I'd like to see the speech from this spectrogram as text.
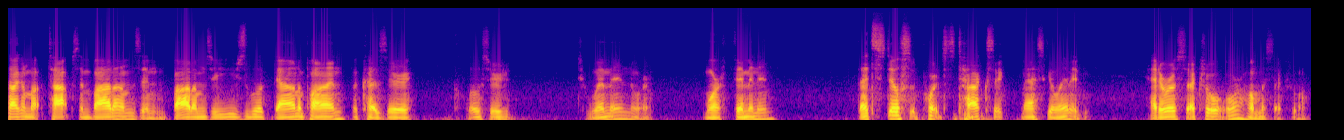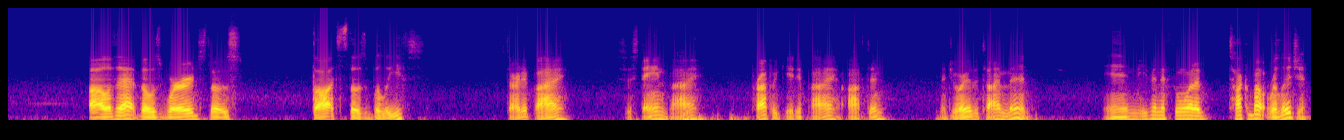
talking about tops and bottoms, and bottoms are usually looked down upon because they're closer to women or more feminine. That still supports toxic masculinity, heterosexual or homosexual. All of that, those words, those thoughts, those beliefs, started by, sustained by, propagated by often, majority of the time, men. And even if we want to talk about religion,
